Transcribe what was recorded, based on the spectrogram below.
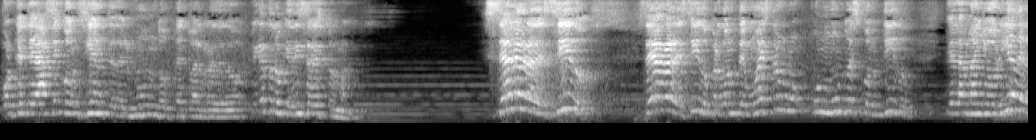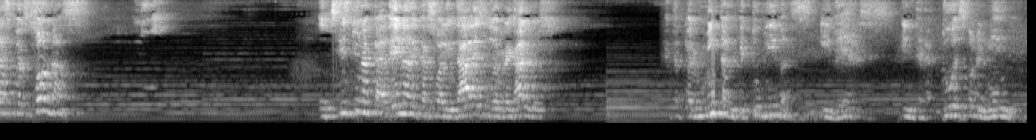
Porque te hace consciente del mundo de tu alrededor. Fíjate lo que dice esto, hermano. Sean agradecidos, sea agradecido, perdón, te muestra un, un mundo escondido que la mayoría de las personas existe una cadena de casualidades y de regalos que te permitan que tú vivas y veas, interactúes con el mundo.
